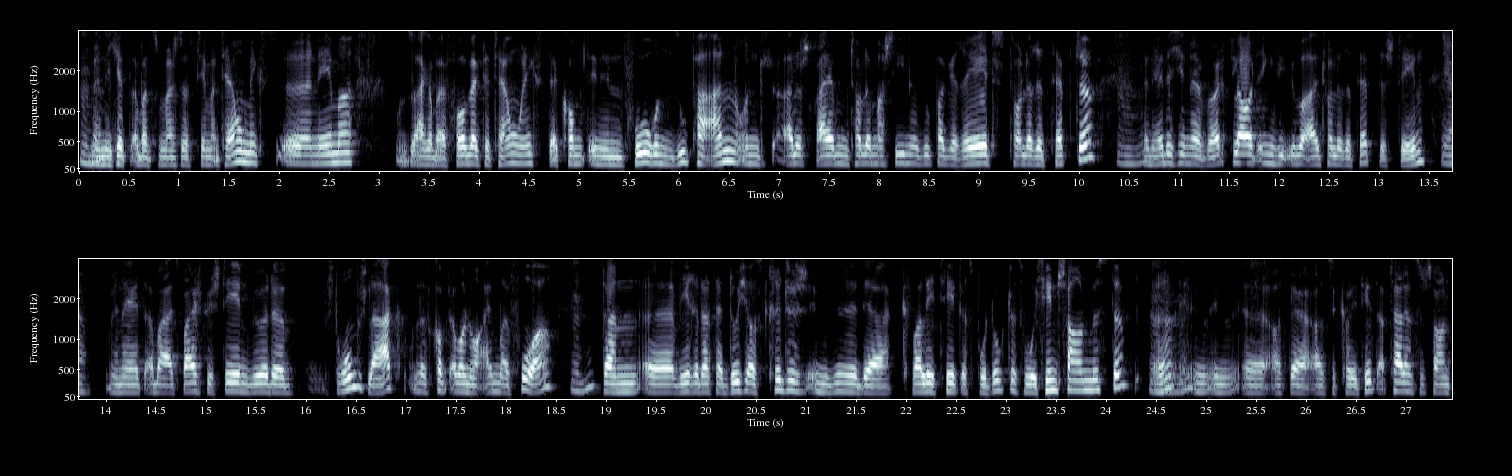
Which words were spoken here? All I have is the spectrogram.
Wenn ich jetzt aber zum Beispiel das Thema Thermomix äh, nehme und sage bei Vorwerk der Thermomix, der kommt in den Foren super an und alle schreiben tolle Maschine, super Gerät, tolle Rezepte, dann hätte ich in der Word Cloud irgendwie überall tolle Rezepte stehen. Ja. Wenn er jetzt aber als Beispiel stehen würde, Stromschlag, und das kommt aber nur einmal vor, dann äh, wäre das ja durchaus kritisch im Sinne der Qualität des Produktes, wo ich hinschauen müsste, äh, in, in, äh, aus, der, aus der Qualitätsabteilung zu schauen,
